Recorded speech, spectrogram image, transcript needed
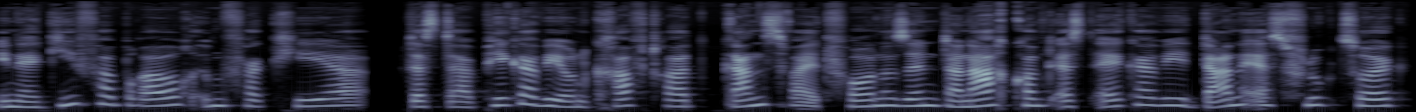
Energieverbrauch im Verkehr, dass da Pkw und Kraftrad ganz weit vorne sind. Danach kommt erst Lkw, dann erst Flugzeug,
